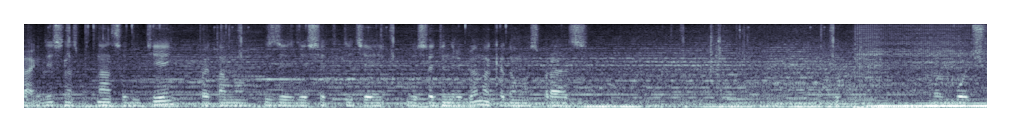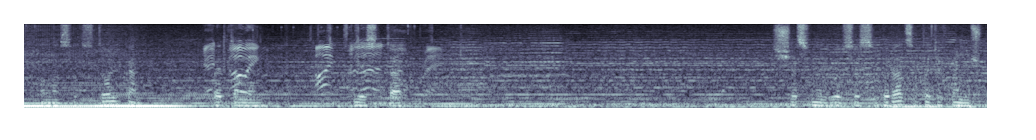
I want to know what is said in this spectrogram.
Так, здесь у нас 15 детей, поэтому здесь 10 детей, здесь один ребенок, я думаю, справится. Тут рабочих у нас вот столько, поэтому здесь так. Сейчас нас будет все собираться потихонечку.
